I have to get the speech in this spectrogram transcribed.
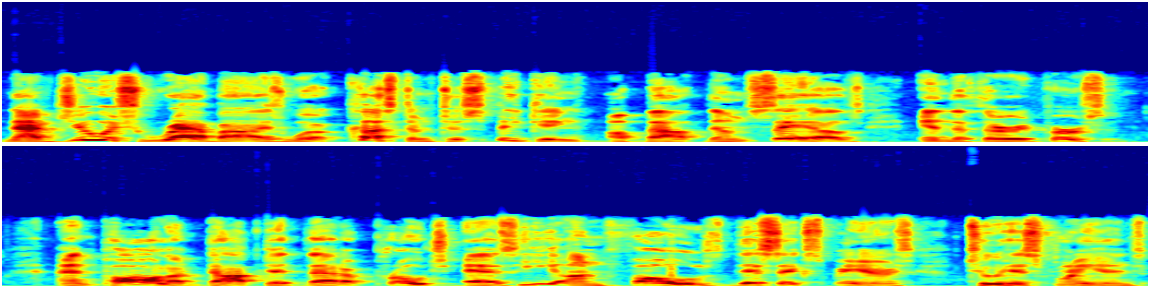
Now, Jewish rabbis were accustomed to speaking about themselves in the third person, and Paul adopted that approach as he unfolds this experience to his friends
